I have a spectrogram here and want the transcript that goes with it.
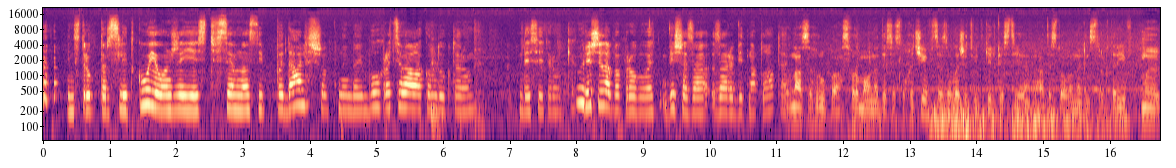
Інструктор слідкує, он же є все в нас і педаль, щоб, не дай Бог. Працювала кондуктором 10 років. Ну, Рішила спробувати. Більша за заробітна плата. У нас група сформована 10 слухачів. Це залежить від кількості атестованих інструкторів. Ми їх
